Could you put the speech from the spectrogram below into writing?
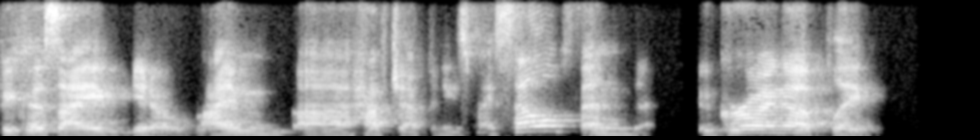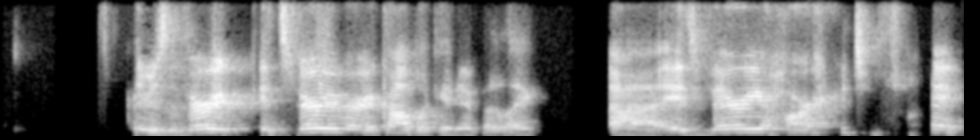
because I, you know, I'm uh, half Japanese myself, and growing up, like there's a very, it's very very complicated, but like uh, it's very hard to find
